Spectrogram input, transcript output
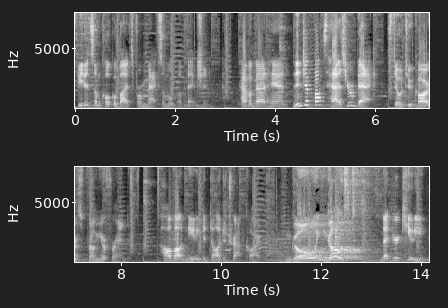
Feed it some cocoa bites for maximum affection. Have a bad hand? Ninja Fox has your back. Steal two cards from your friend. How about needing to dodge a trap card? Going Ghost! Let your cutie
